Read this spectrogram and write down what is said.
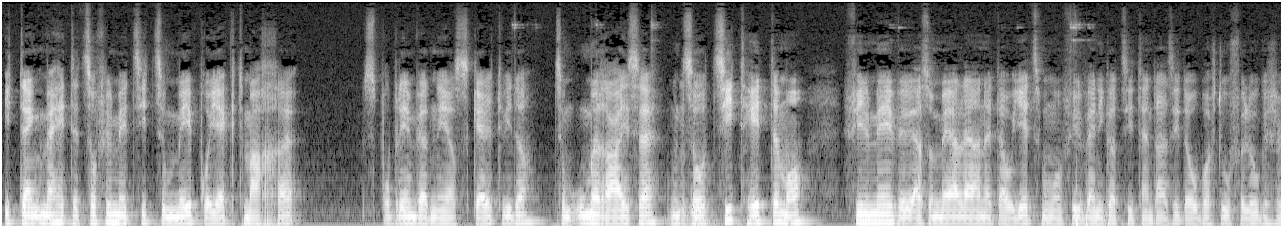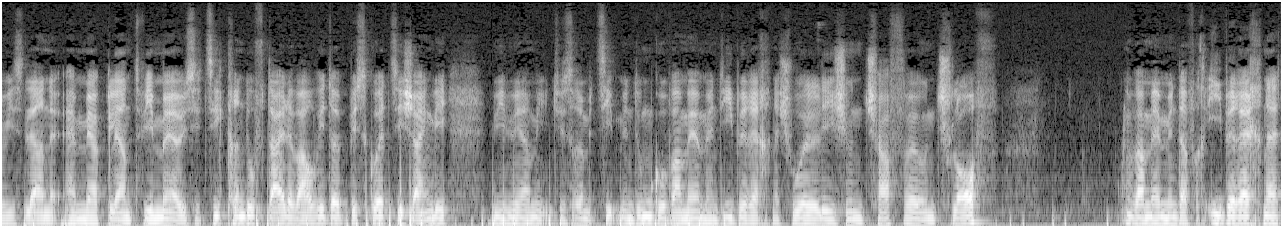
ich denke, man hätte so viel mehr Zeit, um mehr Projekte zu machen. Das Problem wäre eher das Geld wieder, zum Umreisen und Mhm. so. Zeit hätten wir viel mehr, weil also wir lernen auch jetzt, wo wir viel weniger Zeit haben als in der Oberstufe, logischerweise lernen, haben wir gelernt, wie wir unsere Zeit können aufteilen können, was auch wieder etwas Gutes ist eigentlich, wie wir mit unserer Zeit müssen umgehen was wir müssen einberechnen schulisch und Schaffen und Schlaf. Weil wir müssen einfach einberechnen,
